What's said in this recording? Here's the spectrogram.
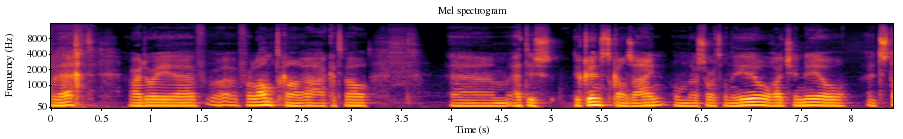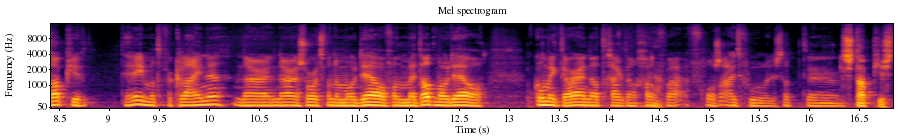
legt. Waardoor je eh, ver- verlamd kan raken. Terwijl Ehm, het dus de kunst kan zijn om een soort van heel rationeel het stapje helemaal te verkleinen naar, naar een soort van een model. Van met dat model kom ik daar en dat ga ik dan gewoon volgens uitvoeren. Dus dat, eh, Stapjes.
